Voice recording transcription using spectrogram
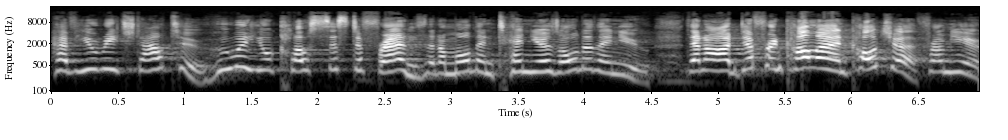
Have you reached out to? Who are your close sister friends that are more than 10 years older than you, that are a different color and culture from you,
